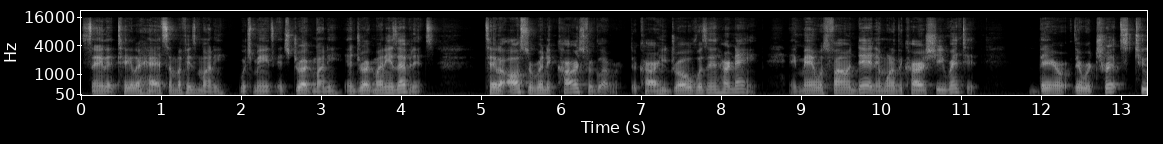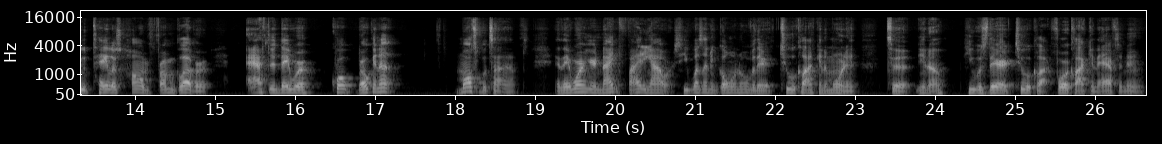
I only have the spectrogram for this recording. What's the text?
saying that Taylor had some of his money, which means it's drug money, and drug money is evidence. Taylor also rented cars for Glover. The car he drove was in her name. A man was found dead in one of the cars she rented. There, there were trips to Taylor's home from Glover after they were, quote, broken up multiple times. And they weren't your night fighting hours. He wasn't going over there at two o'clock in the morning to, you know, he was there at two o'clock, four o'clock in the afternoon.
